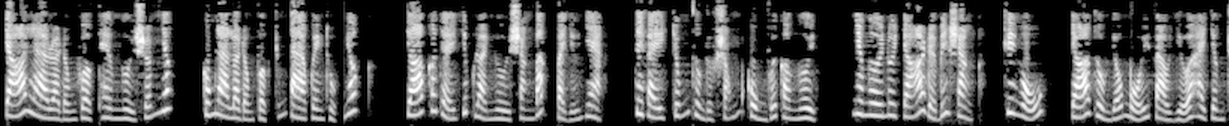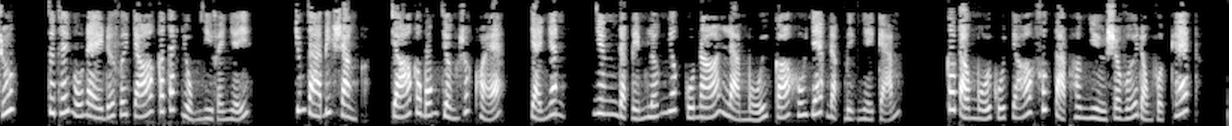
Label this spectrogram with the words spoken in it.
Chó là loài động vật theo người sớm nhất, cũng là loài động vật chúng ta quen thuộc nhất. Chó có thể giúp loài người săn bắt và giữ nhà, vì vậy chúng thường được sống cùng với con người. Nhiều người nuôi chó đều biết rằng, khi ngủ, chó thường giấu mũi vào giữa hai chân trước. Tư thế ngủ này đối với chó có tác dụng gì vậy nhỉ? Chúng ta biết rằng, chó có bốn chân rất khỏe, chạy nhanh, nhưng đặc điểm lớn nhất của nó là mũi có khứu giác đặc biệt nhạy cảm. Cấu tạo mũi của chó phức tạp hơn nhiều so với động vật khác,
